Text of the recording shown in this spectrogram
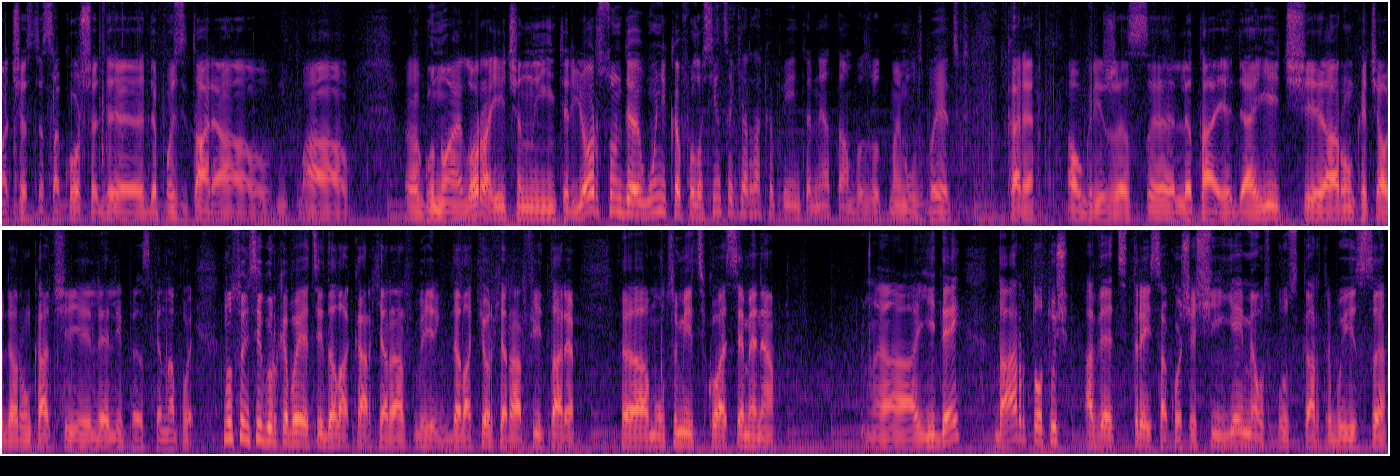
aceste sacoșe de depozitare a, a Uh, gunoaielor aici în interior sunt de unică folosință, chiar dacă pe internet am văzut mai mulți băieți care au grijă să le taie de aici, aruncă ce au de aruncat și le lipesc înapoi. Nu sunt sigur că băieții de la Karcher ar fi, de la Kjorcher ar fi tare uh, mulțumiți cu asemenea uh, idei, dar totuși aveți trei sacoșe și ei mi-au spus că ar trebui să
